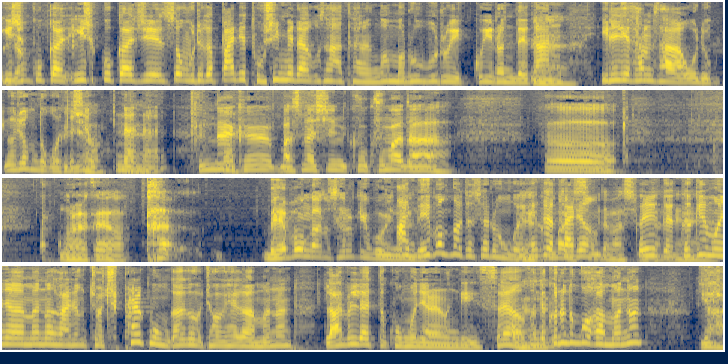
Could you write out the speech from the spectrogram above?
그죠? 29까지, 29까지에서 우리가 파리 도심이라고 생각하는 건 뭐 루브르 있고 이런 데가 네. 한 1, 2, 3, 4, 5, 6, 요 정도거든요. 그렇죠. 네네. 네. 근데 그 말씀하신 그 구마다 어 뭐랄까요? 가, 매번 가도 새롭게 보이는. 아니 매번 가도 새로운 거예요. 네, 그러니까 가령 있습니다. 맞습니다. 그러니까 네. 그게 뭐냐면은 가령 저 18군가 그 저기 가면은 라빌레트 공원이라는 게 있어요. 네. 근데 그런 거 가면은 야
